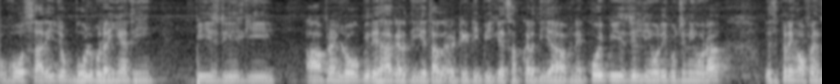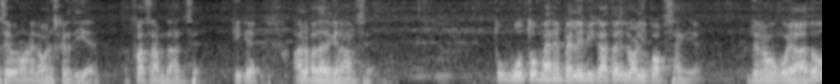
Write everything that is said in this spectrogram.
वो सारी जो भूल भुलाइयाँ थी पीस डील की, आपने लोग भी रिहा कर दिए टी टी पी के, सब कर दिया आपने, कोई पीस डील नहीं हो रही, कुछ नहीं हो रहा स्प्रिंग ऑफेंसिव उन्होंने लॉन्च कर दिया है फ़र्स्ट रमज़ान से, ठीक है अल बदर के नाम से। तो वो तो मैंने पहले भी कहा था लॉलीपॉप्स हैं ये, जिन लोगों को याद हो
